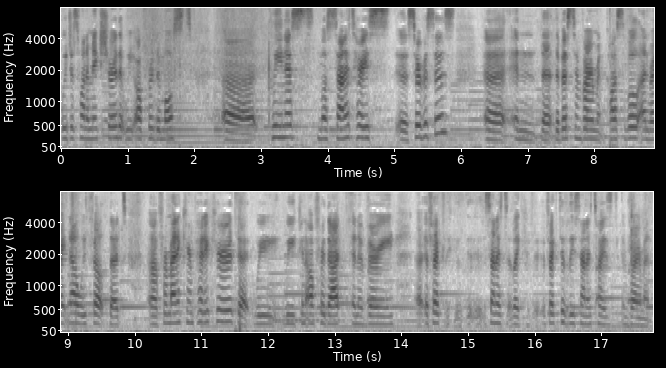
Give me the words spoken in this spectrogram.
We just want to make sure that we offer the most uh, cleanest, most sanitary uh, services uh, in the, the, best environment possible. And right now, we felt that uh, for manicure and pedicure, that we, we can offer that in a very uh, like effectively sanitized environment.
